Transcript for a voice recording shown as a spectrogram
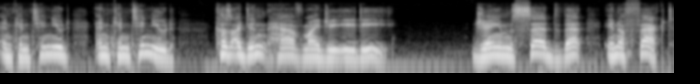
and continued and continued because I didn't have my GED. James said that, in effect,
